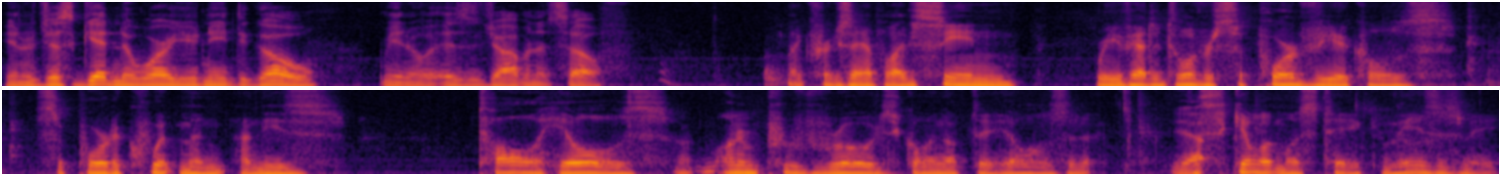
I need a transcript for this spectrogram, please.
you know, just getting to where you need to go, you know, is a job in itself. Like, for example, I've seen where you've had to deliver support vehicles, support equipment on these tall hills, unimproved roads going up the hills. And Yeah. The skill it must take amazes me.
